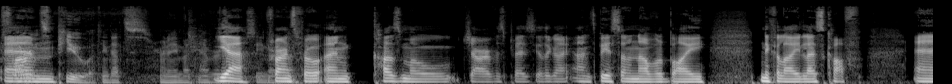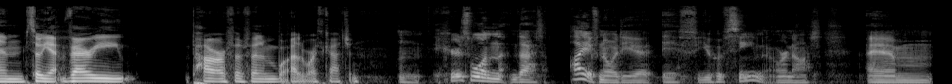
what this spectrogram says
Florence Um, Pugh. I think that's her name. I've never Yeah, seen her. Florence Pugh and Cosmo Jarvis plays the other guy, and it's based on a novel by Nikolai Leskov. Um, so yeah, very powerful film, well worth catching. Mm. Here's one that I have no idea if you have seen or not. Um,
